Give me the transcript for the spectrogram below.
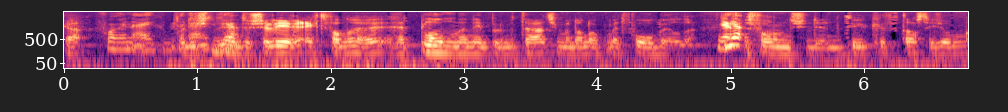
Ja. voor hun eigen Voor die bedrijf. studenten. Dus ze leren echt van eh, het plan en implementatie, maar dan ook met voorbeelden. Ja. Dat is voor een student natuurlijk eh, fantastisch om...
